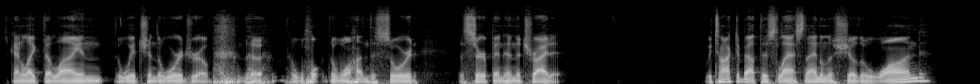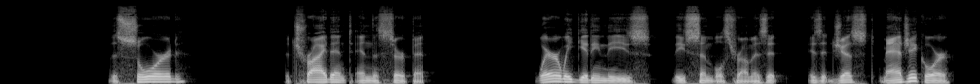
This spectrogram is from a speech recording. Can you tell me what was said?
It's kind of like the lion, the witch, and the wardrobe. the, the, the wand, the sword, the serpent, and the trident. We talked about this last night on the show. The wand, the sword, the trident, and the serpent where are we getting these these symbols from? Is it is it just magic or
